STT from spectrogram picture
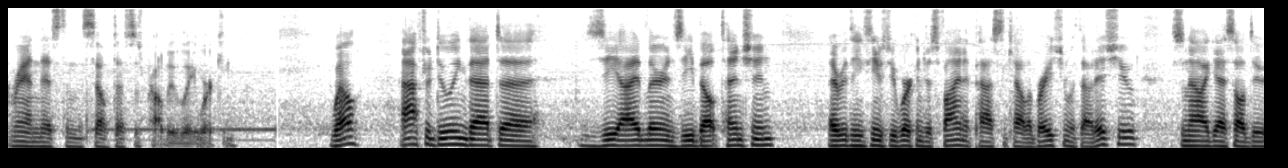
ran this, then the self-test is probably working. Well, after doing that uh, Z idler and Z belt tension, everything seems to be working just fine. It passed the calibration without issue. So now I guess I'll do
